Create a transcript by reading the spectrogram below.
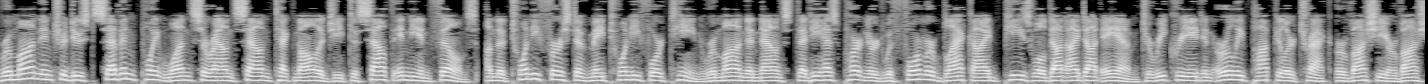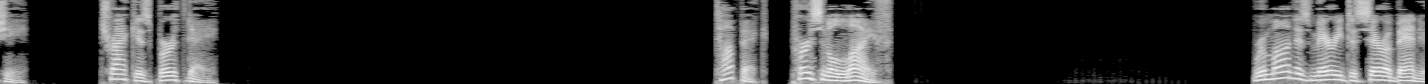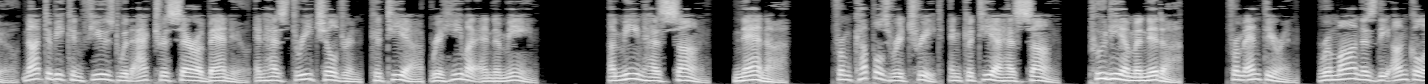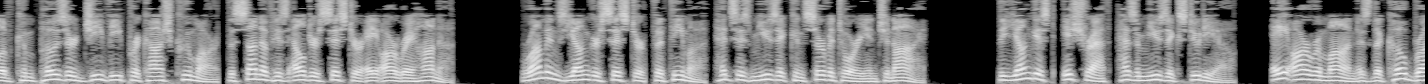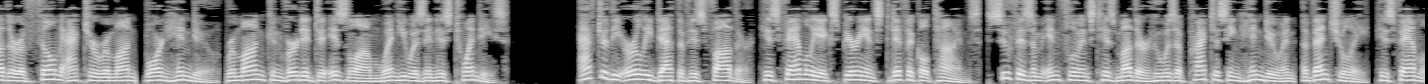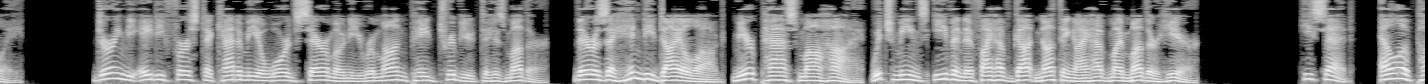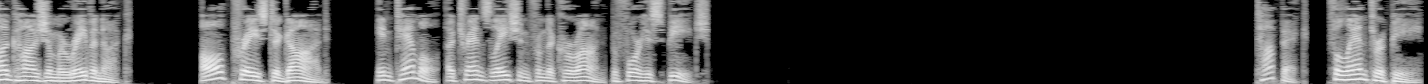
Rahman introduced 7.1 surround sound technology to South Indian films. On the 21st of May 2014, Rahman announced that he has partnered with former Black Eyed Peas Will.i.am to recreate an early popular track Urvashi Urvashi. Track is Birthday. Topic: Personal life. Rahman is married to Saira Banu not to be confused with actress Saira Banu and has three children, Khatija, Rahima and Amin. Amin has sung, "'Nana' from Couples Retreat, and Khatija has sung, "'Pudiya Manita' from Enthiran. Rahman is the uncle of composer G. V. Prakash Kumar, the son of his elder sister A. R. Rehana. Rahman's younger sister, Fatima, heads his music conservatory in Chennai. The youngest, Ishrath, has a music studio. A. R. Rahman is the co-brother of film actor Rahman, born Hindu. Rahman converted to Islam when he was in his twenties. After the early death of his father, his family experienced difficult times. Sufism influenced his mother, who was a practicing Hindu, and, eventually, his family. During the 81st Academy Awards ceremony, Rahman paid tribute to his mother. There is a Hindi dialogue, Mere Paas Maa Hai, which means, Even if I have got nothing, I have my mother here. He said, Ella Pughajam Aravanuk. All praise to God. In Tamil, a translation from the Quran before his speech. Philanthropy.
